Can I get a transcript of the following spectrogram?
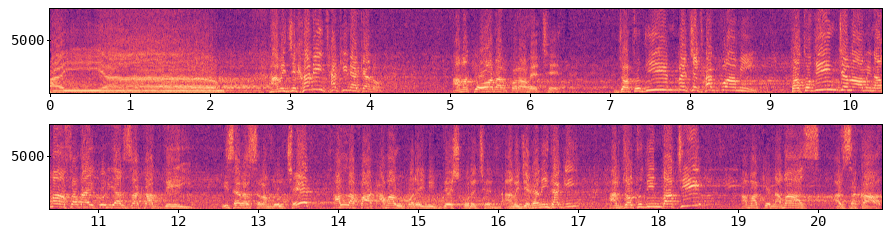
حيا আমি যেখানেই থাকি না কেন আমাকে অর্ডার করা হয়েছে যতদিন বেঁচে থাকবো আমি ততদিন যেন আমি নামাজ আদায় করি আর জাকাত দেই ঈসা আলাইহিস সালাম বলছে আল্লাহ পাক আমার উপরে এই নির্দেশ করেছেন আমি যেখানেই থাকি আর যতদিন বাঁচি আমাকে নামাজ আর জাকাত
